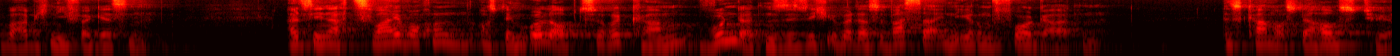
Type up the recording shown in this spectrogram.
aber habe ich nie vergessen. Als sie nach zwei Wochen aus dem Urlaub zurückkamen, wunderten sie sich über das Wasser in ihrem Vorgarten. Es kam aus der Haustür.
